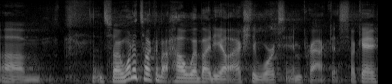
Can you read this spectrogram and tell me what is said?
Um, and so I want to talk about how WebIDL actually works in practice, okay?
